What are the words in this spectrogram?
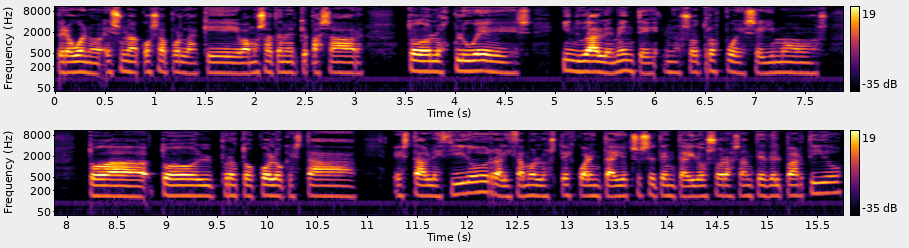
Pero bueno, es una cosa por la que vamos a tener que pasar todos los clubes indudablemente. Nosotros pues seguimos toda, todo el protocolo que está establecido, realizamos los test 48-72 horas antes del partido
